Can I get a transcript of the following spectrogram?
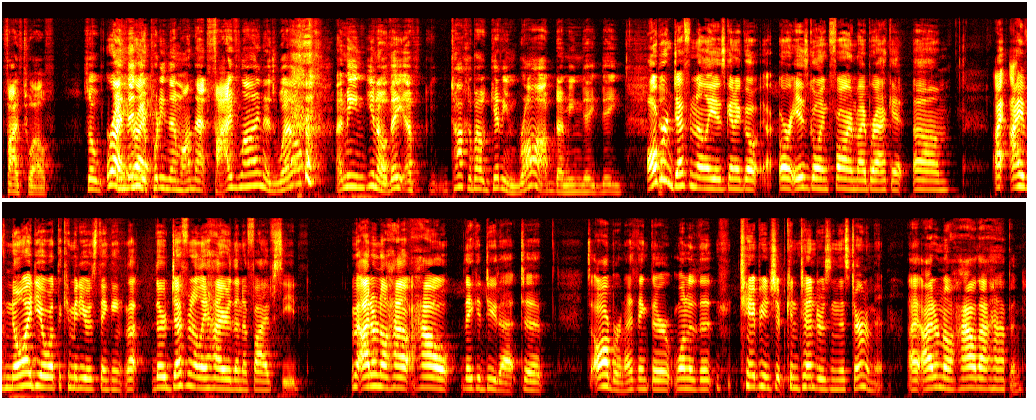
five twelve. So Right, and then you're putting them on that five line as well. I mean, you know, they have, talk about getting robbed. I mean, they they Auburn definitely is going to go or is going far in my bracket. Um, I, I have no idea what the committee was thinking. They're definitely higher than a five seed. I mean, I don't know how, how they could do that to to Auburn. I think they're one of the championship contenders in this tournament. I, I don't know how that happened.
